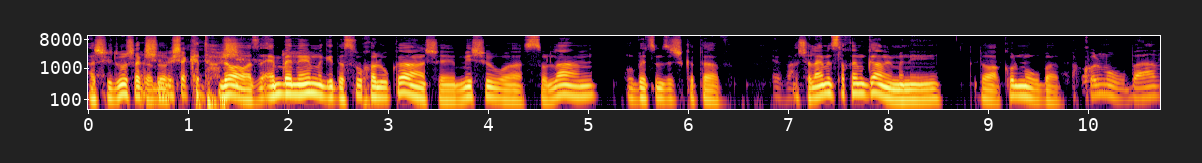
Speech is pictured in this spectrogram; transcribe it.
השילוש הגדול. השילוש הקדוש. לא, אז הם ביניהם, נגיד, עשו חלוקה שמישהו, הסולן, הוא בעצם זה שכתב. השאלה אם אצלכם גם, אם אני... לא, הכל מעורבב. הכל מעורבב,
